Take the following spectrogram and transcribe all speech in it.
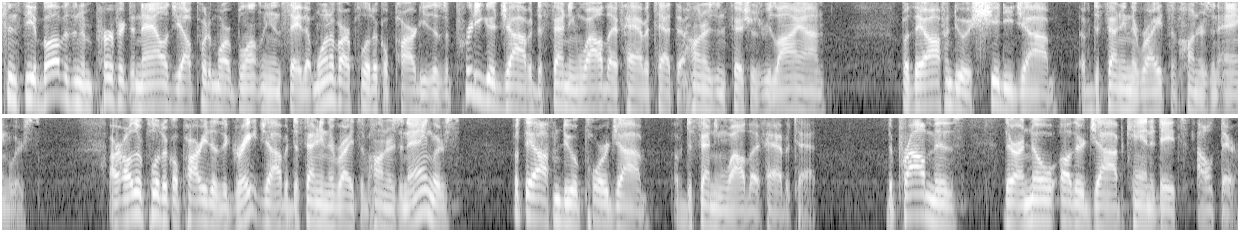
Since the above is an imperfect analogy, I'll put it more bluntly and say that one of our political parties does a pretty good job of defending wildlife habitat that hunters and fishers rely on, but they often do a shitty job of defending the rights of hunters and anglers. Our other political party does a great job of defending the rights of hunters and anglers, but they often do a poor job of defending wildlife habitat. The problem is there are no other job candidates out there.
